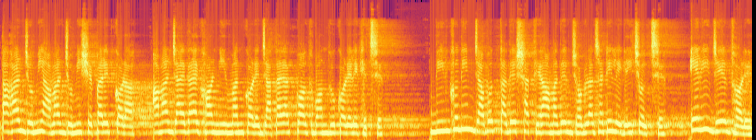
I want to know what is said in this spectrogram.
তাহার জমি আমার জমি সেপারেট করা, আমার জায়গায় ঘর নির্মাণ করে, যাতায়াত পথ বন্ধ করে রেখেছে। দীর্ঘদিন যাবৎ তাদের সাথে আমাদের ঝগড়াঝাটি লেগেই চলছে। এরই জের ধরে।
